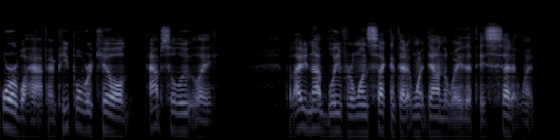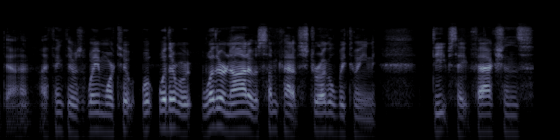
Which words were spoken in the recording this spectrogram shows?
horrible happened. People were killed, absolutely. But I do not believe for one second that it went down the way that they said it went down. I think there's way more to it. Whether, whether or not it was some kind of struggle between deep state factions,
